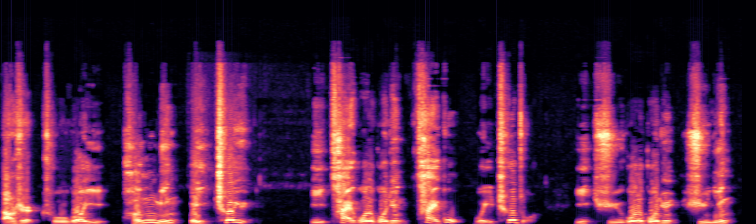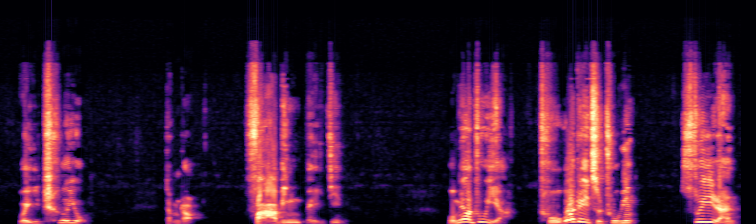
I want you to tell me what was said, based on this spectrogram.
当时楚国以彭明为车御，以蔡国的国君蔡固为车左，以许国的国君许宁为车右，怎么着，发兵北进。我们要注意啊，楚国这次出兵，虽然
